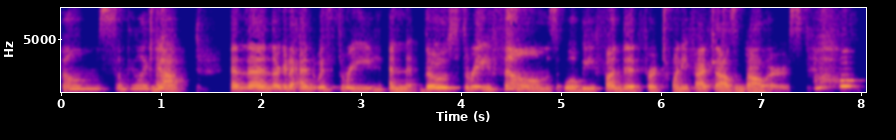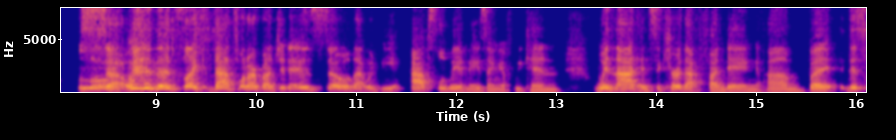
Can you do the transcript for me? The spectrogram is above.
films, something like that. Yeah. and then they're going to end with three and those three films will be funded for $25000 Lord. so that's like that's what our budget is so that would be absolutely amazing if we can win that and secure that funding um, but this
